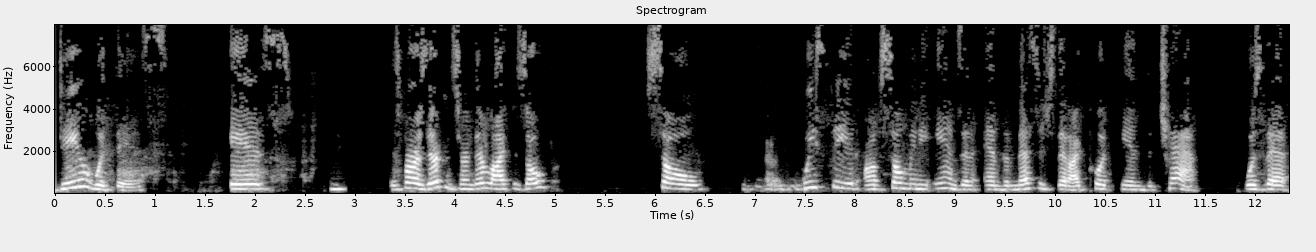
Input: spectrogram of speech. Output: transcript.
deal with this is, as far as they're concerned, their life is over. So we see it on so many ends. And, and the message that I put in the chat was that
